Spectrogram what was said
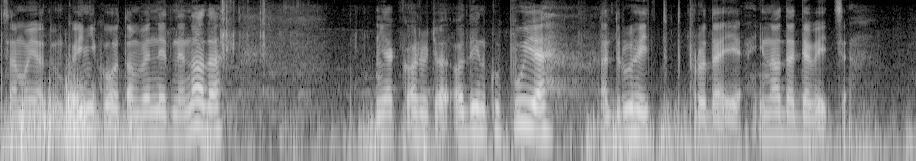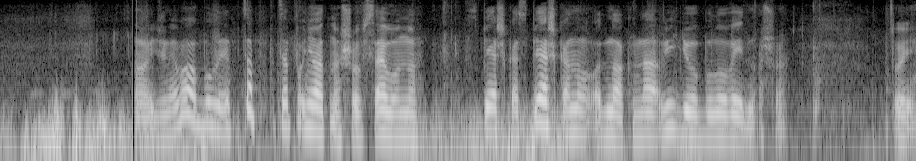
Це моя думка. І нікого там винити не треба. Як кажуть, один купує, а другий продає. І треба дивитися. Навіть жнива були. Це, це понятно, що все воно спешка, спешка, ну однак на відео було видно, що той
